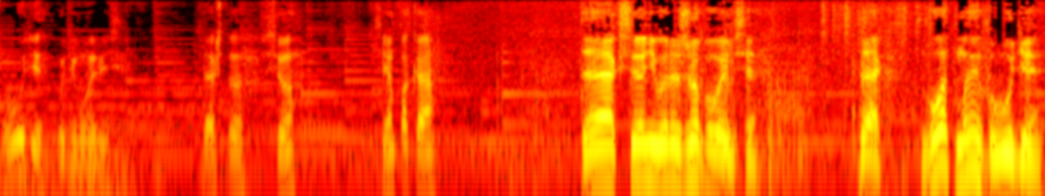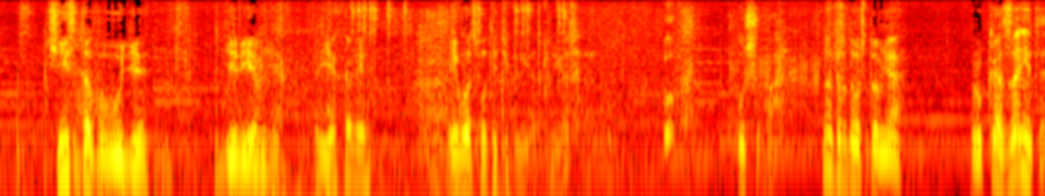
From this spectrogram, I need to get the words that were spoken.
в Уде будем ловить. Так что все, всем пока. Так, все, не выразжопываемся. Так, вот мы в Уде, чисто в Уде, в деревне. Приехали, и вот смотрите, клюет, клюет. Ушла. Ну это потому, что у меня рука занята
